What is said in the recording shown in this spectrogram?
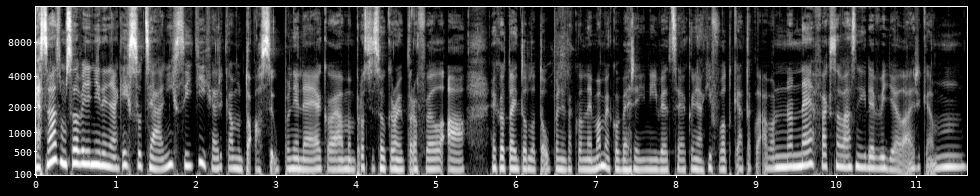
já jsem vás musela vidět někde na nějakých sociálních sítích. A říkám, no to asi úplně ne, jako já mám prostě soukromý profil a jako tady tohle to úplně takhle nemám, jako veřejné věci, jako nějaký fotky a takhle. A on, no ne, fakt jsem vás někde viděl a říkám, hm,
